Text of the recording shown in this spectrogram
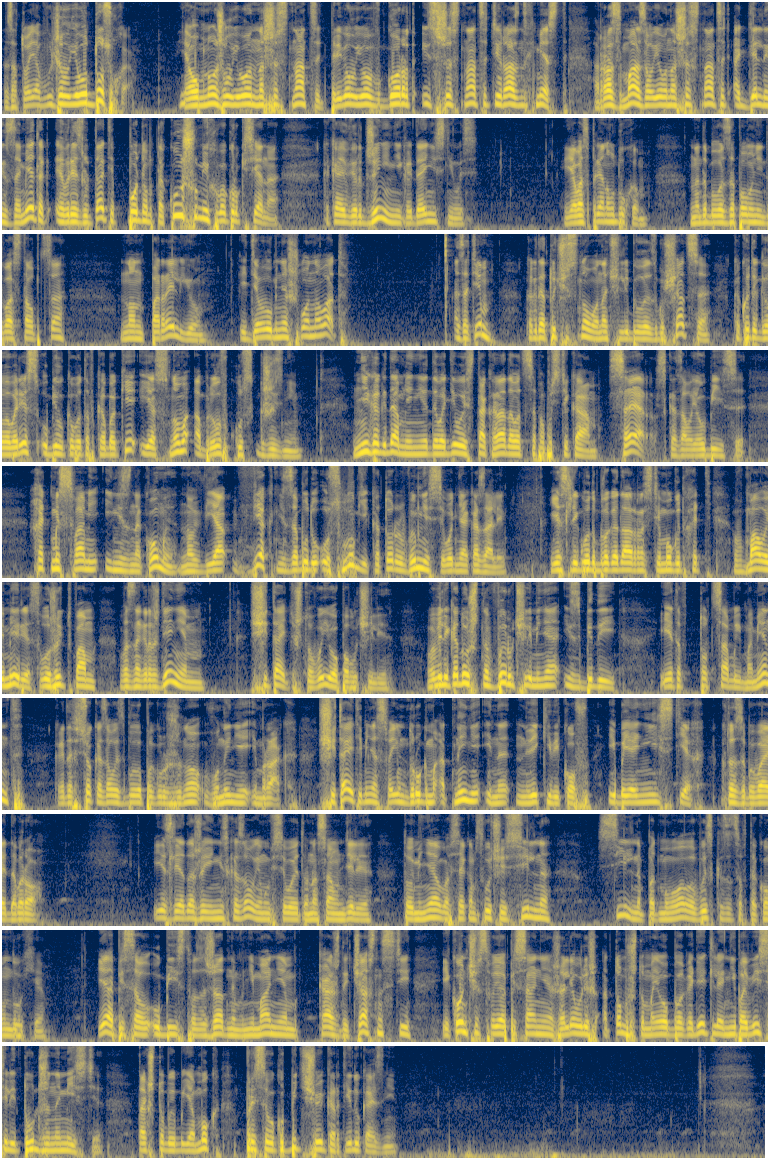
Зато я выжил его досуха. Я умножил его на 16, привел его в город из 16 разных мест, размазал его на 16 отдельных заметок и в результате поднял такую шумиху вокруг сена, какая Вирджинии никогда и не снилась. Я воспрянул духом. Надо было заполнить два столбца нон-парелью, и дело у меня шло на лад. Затем когда тучи снова начали было сгущаться, какой-то головорез убил кого-то в кабаке, и я снова обрел вкус к жизни. Никогда мне не доводилось так радоваться по пустякам. «Сэр», — сказал я убийце, — «хоть мы с вами и не знакомы, но я век не забуду услуги, которые вы мне сегодня оказали. Если годы благодарности могут хоть в малой мере служить вам вознаграждением, считайте, что вы его получили. Вы великодушно выручили меня из беды, и это в тот самый момент, когда все, казалось, было погружено в уныние и мрак. Считайте меня своим другом отныне и на, веки веков, ибо я не из тех, кто забывает добро. Если я даже и не сказал ему всего этого на самом деле, то меня, во всяком случае, сильно, сильно подмывало высказаться в таком духе. Я описал убийство с жадным вниманием каждой частности и, кончив свое описание, жалел лишь о том, что моего благодетеля не повесили тут же на месте, так чтобы я мог присовокупить еще и картину казни.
